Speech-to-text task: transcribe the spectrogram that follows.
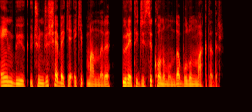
en büyük üçüncü şebeke ekipmanları üreticisi konumunda bulunmaktadır.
